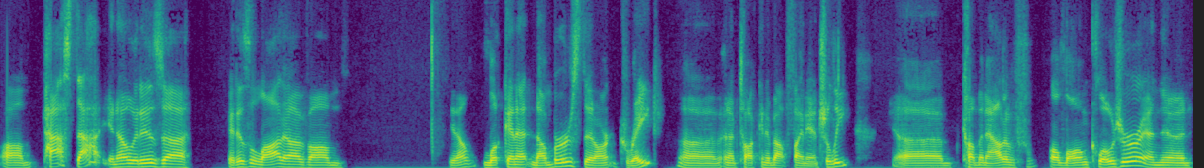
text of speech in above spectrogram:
Um, past that, you know, it is uh, it is a lot of um, you know, looking at numbers that aren't great. Uh, and I'm talking about financially uh, coming out of a long closure and then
